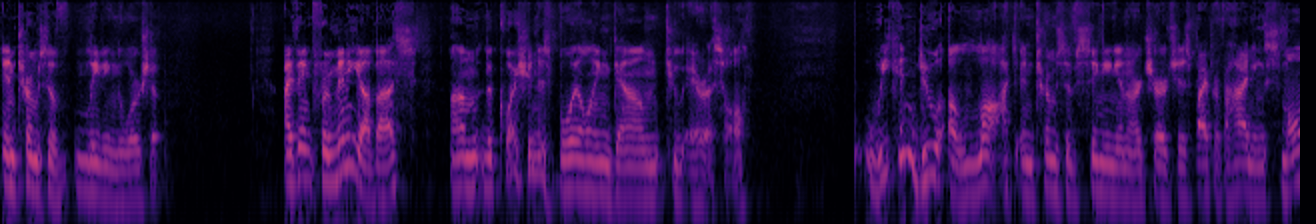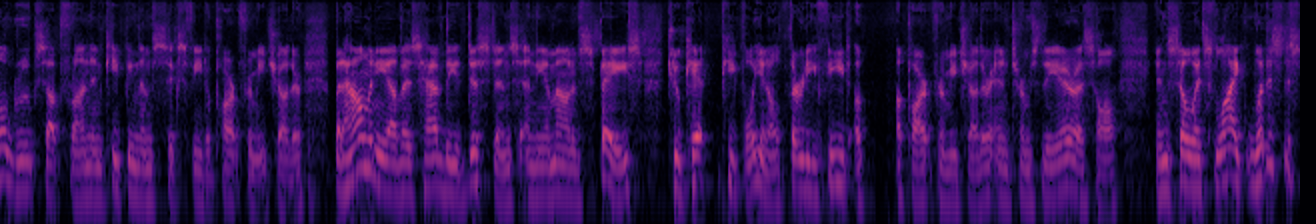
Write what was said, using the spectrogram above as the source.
in terms of leading the worship. I think for many of us, um, the question is boiling down to aerosol. We can do a lot in terms of singing in our churches by providing small groups up front and keeping them six feet apart from each other. But how many of us have the distance and the amount of space to get people, you know, 30 feet apart from each other in terms of the aerosol? And so it's like, what is this?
